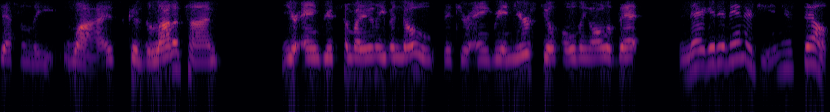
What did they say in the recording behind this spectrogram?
definitely wise because a lot of times you're angry at somebody you don't even know that you're angry and you're still holding all of that negative energy in yourself.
